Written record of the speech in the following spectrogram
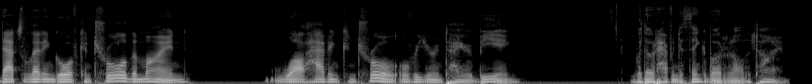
That's letting go of control of the mind while having control over your entire being without having to think about it all the time.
